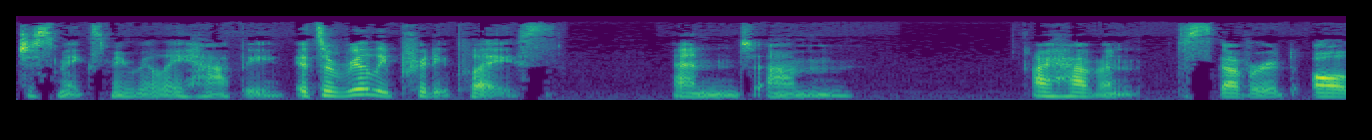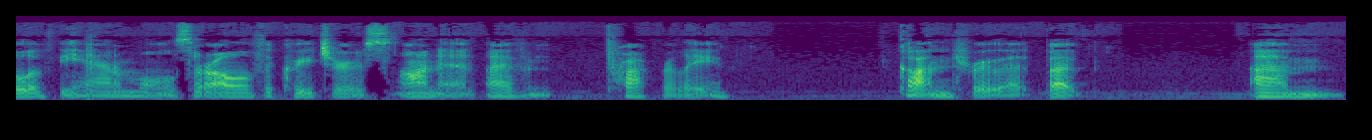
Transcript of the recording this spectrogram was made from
Just makes me really happy. It's a really pretty place, and um, I haven't discovered all of the animals or all of the creatures on it. I haven't properly gotten through it, but um,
